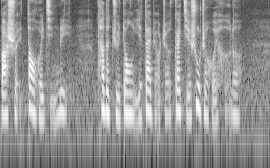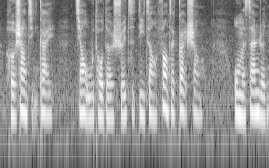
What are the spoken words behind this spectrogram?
把水倒回井里。他的举动也代表着该结束这回合了。合上井盖，将无头的水子地藏放在盖上。我们三人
